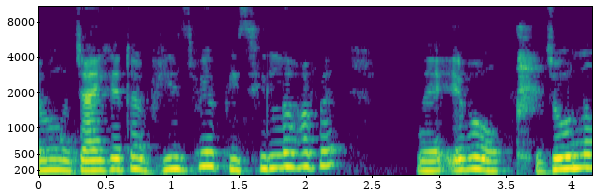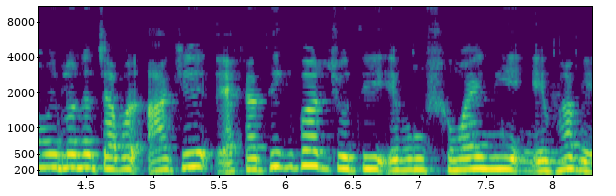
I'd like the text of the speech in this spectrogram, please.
এবং জায়গাটা ভিজবে পিছিল্য হবে এবং যৌন মিলনে যাবার আগে একাধিকবার যদি এবং সময় নিয়ে এভাবে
